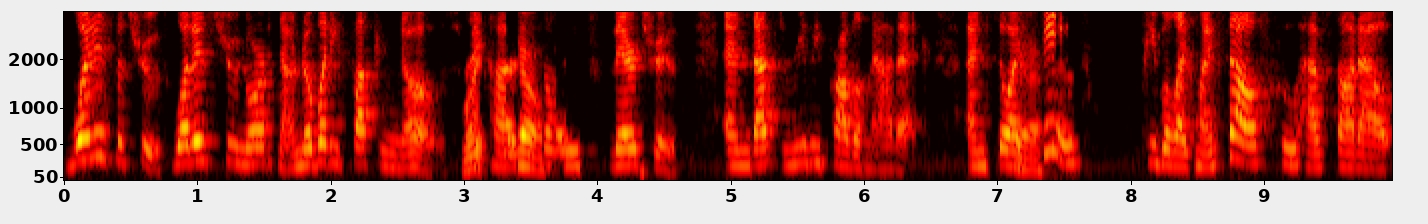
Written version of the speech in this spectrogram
what is the truth what is true north now nobody fucking knows Right. because No. it's only their truth and that's really problematic and so Yeah. i think people like myself who have sought out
